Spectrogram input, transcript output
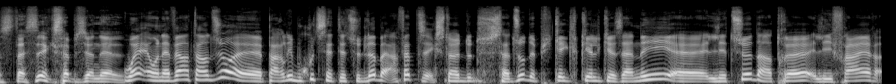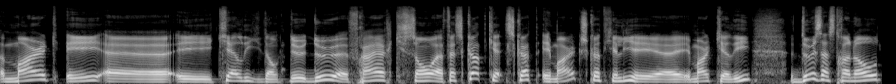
C'est assez exceptionnel. Ouais, on avait entendu euh, parler beaucoup de cette étude-là. Ben, en fait, c'est un, ça dure depuis quelques, quelques années. L'étude entre les frères Mark et, et Kelly donc, deux, euh, frères qui sont. fait, Scott, Scott et Mark, Scott Kelly et, euh, Mark Kelly, deux astronautes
